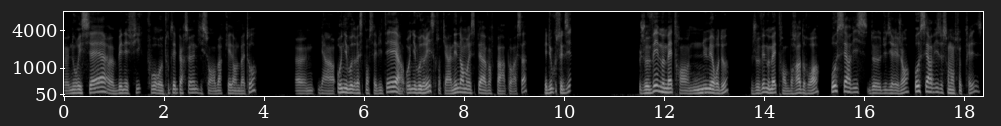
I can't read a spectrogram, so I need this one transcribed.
nourricière, bénéfique pour, toutes les personnes qui sont embarquées dans le bateau. Il y a un haut niveau de responsabilité, un haut niveau de risque, donc il y a un énorme respect à avoir par rapport à ça et du coup se dire: «Je vais me mettre en numéro 2, je vais me mettre en bras droit au service de du dirigeant, au service de son entreprise,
